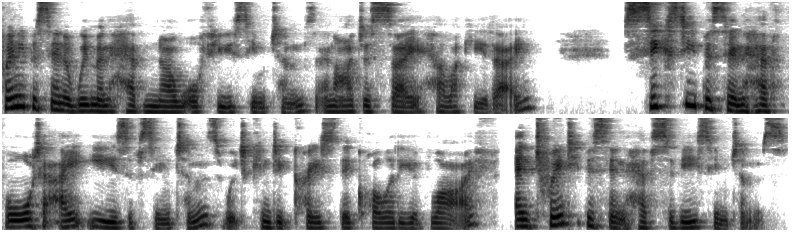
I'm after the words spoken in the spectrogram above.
20% of women have no or few symptoms, and I just say, how lucky are they? 60% have four to eight years of symptoms, which can decrease their quality of life, and 20% have severe symptoms.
